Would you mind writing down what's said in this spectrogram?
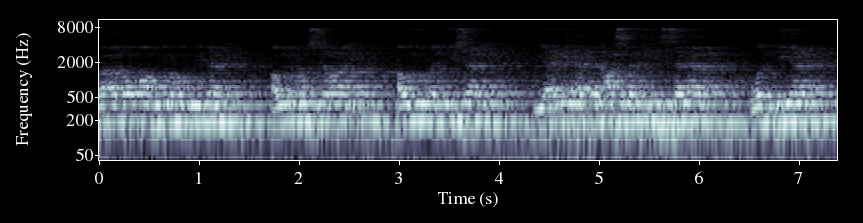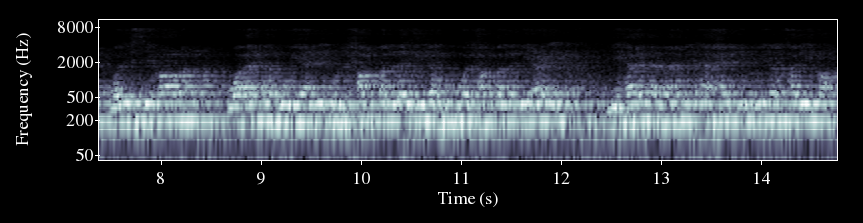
فأبواه يهودانه أو ينصرانه أو يمجسانه يعني أن الأصل فيه السلامة والديانة والاستقامة وأنه يعرف الحق الذي له والحق الذي عليه. لهذا ما من أحد من الخليقة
